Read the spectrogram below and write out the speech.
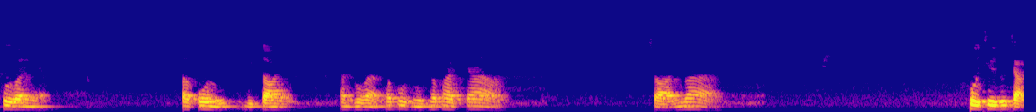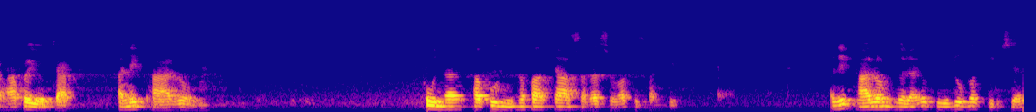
พูดว่าเนี่ยพระพูดมีตอนท่านพูดว่าพระผู้มีพระภาคเจ้า สอนว่า ผู้ที่รู้จักหาประโยชน์จากอนิจฐารมผู้นั้นพระผู้มีพระภาคเจ้าสรรเสริญว่าเป็นบัณฑิตอนิจฐารมคืออะไรก็คือรูปรสกลิ่นเสียง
